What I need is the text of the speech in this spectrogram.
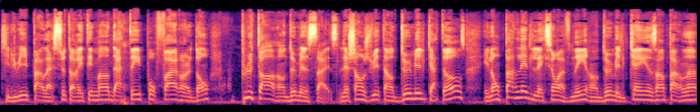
qui lui par la suite aurait été mandaté pour faire un don plus tard en 2016. L'échange lui est en 2014 et l'on parlait de l'élection à venir en 2015 en parlant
